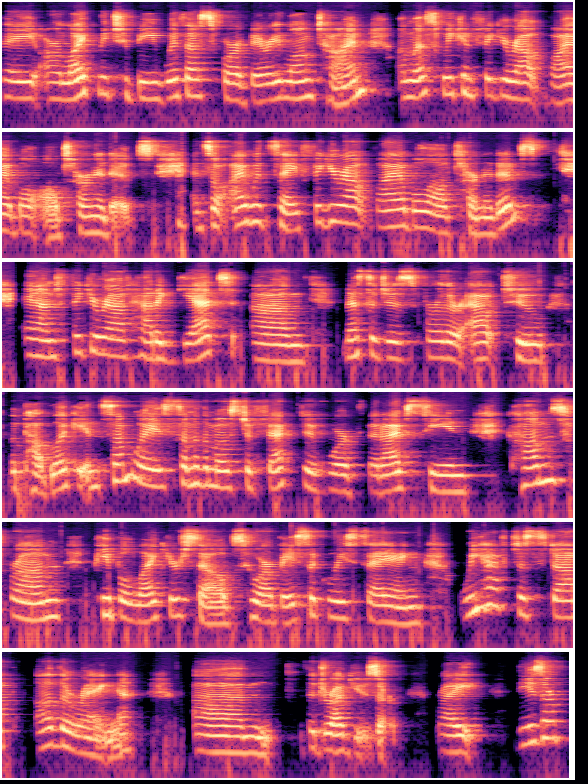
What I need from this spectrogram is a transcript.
they are likely to be with us for a very long time unless we can figure out viable alternatives. And so, I would say figure out viable alternatives and figure out how to get um, messages further out to the public. In some ways, some of the most effective work that I've seen comes from people like yourselves who are basically saying we have to stop othering um, the drug user, right? These are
